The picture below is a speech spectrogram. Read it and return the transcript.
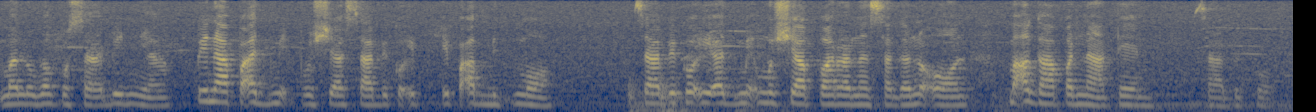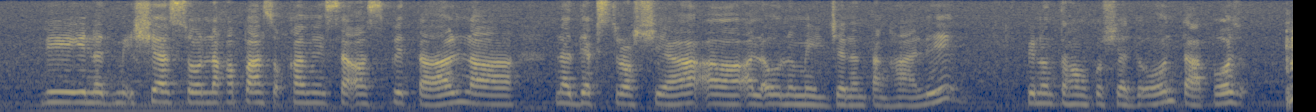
manugang ko, sabi niya, pinapa-admit po siya, sabi ko, "Ip- ipa-admit mo. Sabi ko, i-admit mo siya para na sa ganoon, maagapan natin, sabi ko. Di inadmit siya, so nakapasok kami sa ospital na na dextrose siya, uh, alauna medya ng tanghali. Pinuntahan ko siya doon, tapos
